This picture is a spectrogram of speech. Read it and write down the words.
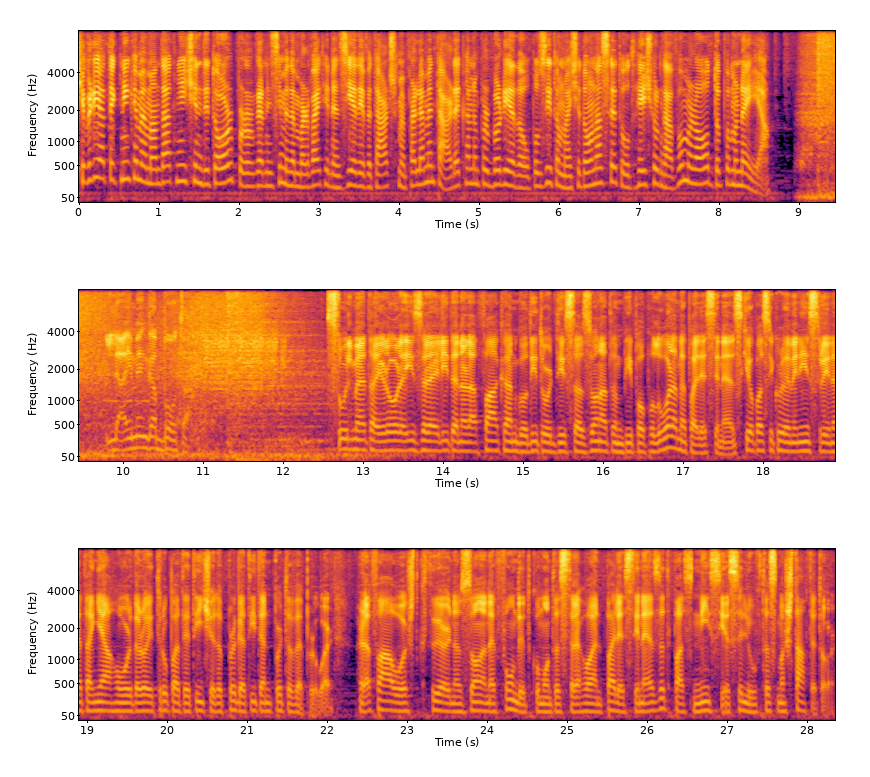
Qeveria teknike me mandat njëqind ditor për organizimin dhe mbarëvajtjen e zgjedhjeve të ardhshme parlamentare ka në përbërje edhe opozitën maqedonase të udhëhequr nga VMRO-DPMNE-ja. Lajme nga bota Sulmet ajrore izraelite në Rafah kanë goditur disa zona të mbipopulluara me palestinezë, kjo pasi kryeministri Netanyahu urdhëroi trupat e tij që të përgatiten për të vepruar. Rafahu është kthyer në zonën e fundit ku mund të strehohen palestinezët pas nisjes së luftës më shtatë tetor.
